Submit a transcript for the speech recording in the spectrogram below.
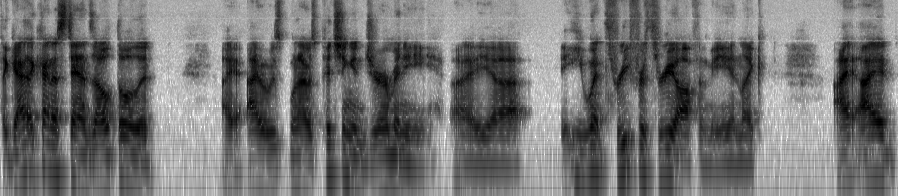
the guy that kind of stands out though that I, I was when I was pitching in Germany, I uh, he went three for three off of me, and like I, I had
